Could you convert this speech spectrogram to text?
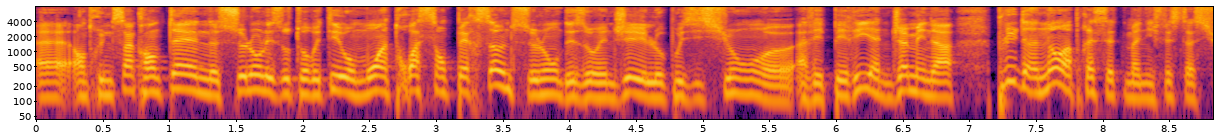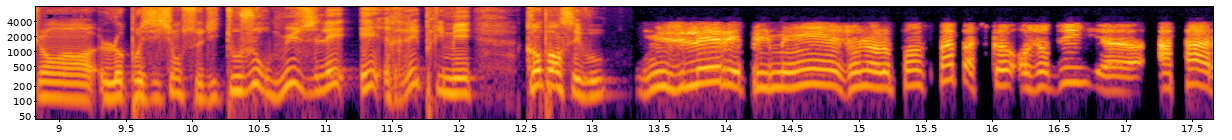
Euh, entre une cinquantaine, selon les autorités, au moins 300 personnes, selon des ONG, et l'opposition euh, avait péri à N'Djamena. Plus d'un an après cette manifestation, l'opposition se dit toujours muselée et réprimée. Qu'en pensez-vous? Muselée, réprimée, je ne le pense pas parce qu'aujourd'hui, euh, à part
